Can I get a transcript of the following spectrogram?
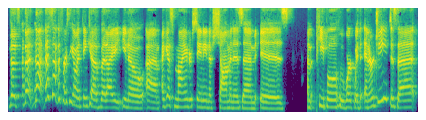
that's that, not, that's not the first thing I would think of. But I, you know, um, I guess my understanding of shamanism is um, people who work with energy. Does that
